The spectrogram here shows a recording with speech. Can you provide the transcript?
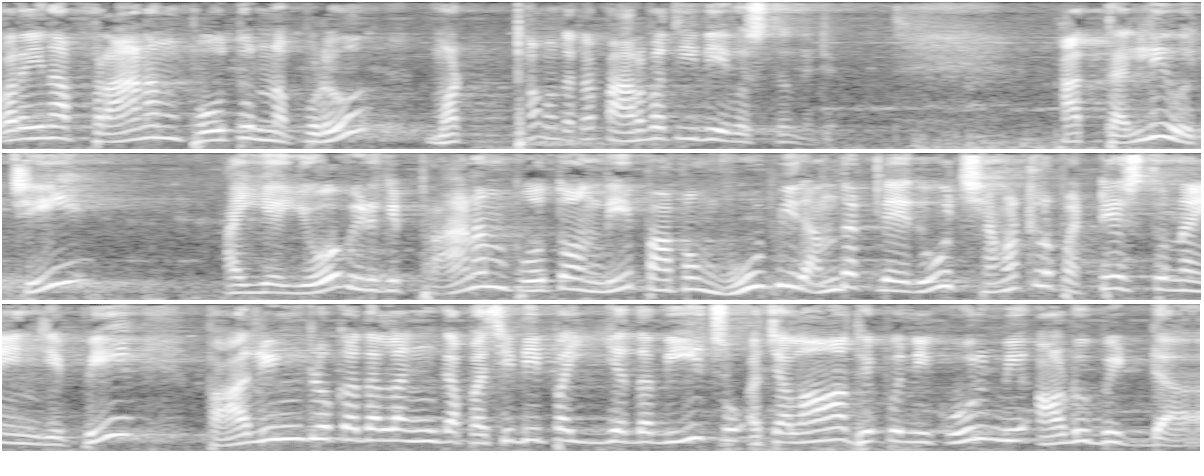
ఎవరైనా ప్రాణం పోతున్నప్పుడు మొట్టమొదట పార్వతీదేవి వస్తుందట. ఆ తల్లి వచ్చి అయ్యయ్యో వీడికి ప్రాణం పోతోంది పాపం ఊపిరి అందట్లేదు చెమట్లు పట్టేస్తున్నాయని చెప్పి పాలిండ్లు కదలంగ పసిడిపయ్యద వీచు అచలాధిపుని కూర్మి ఆడుబిడ్డ.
